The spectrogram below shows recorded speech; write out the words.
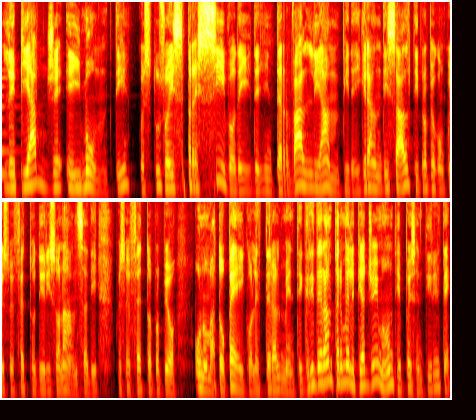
le piagge e i monti, quest'uso espressivo dei, degli intervalli ampi, dei grandi salti, proprio con questo effetto di risonanza, di questo effetto proprio onomatopeico letteralmente, grideranno per me le piagge e i monti e poi sentirete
